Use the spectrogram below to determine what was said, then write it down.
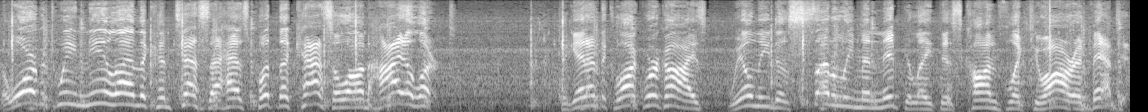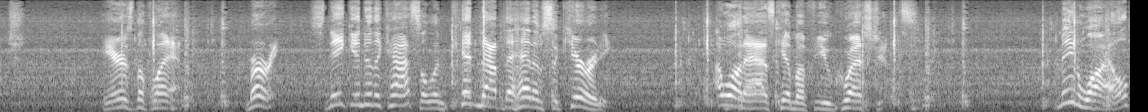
The war between Neyla and the Contessa has put the castle on high alert. To get at the Clockwork Eyes, we'll need to subtly manipulate this conflict to our advantage. Here's the plan. Murray, sneak into the castle and kidnap the head of security. I want to ask him a few questions. Meanwhile,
